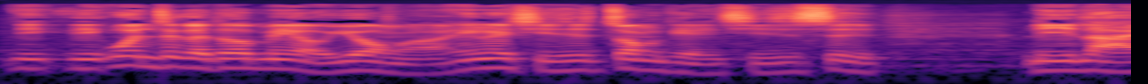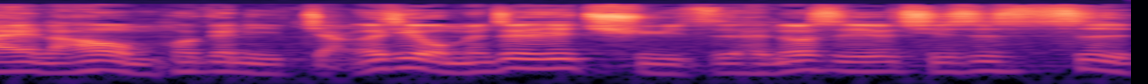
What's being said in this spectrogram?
你你问这个都没有用啊，因为其实重点其实是你来，然后我们会跟你讲，而且我们这些曲子很多时候其实是。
